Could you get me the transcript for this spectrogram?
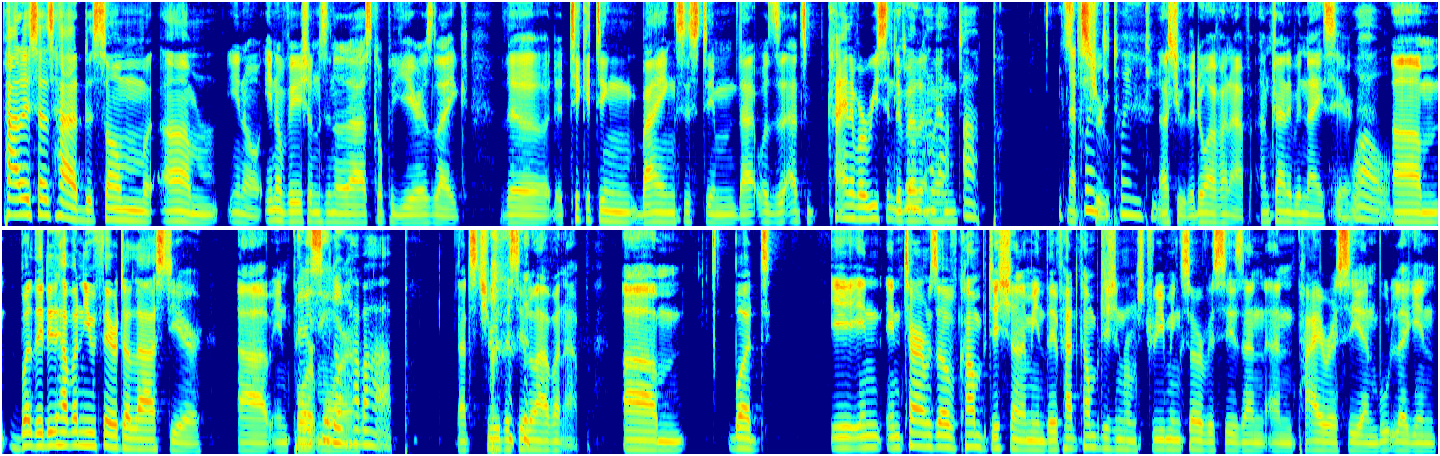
Palace has had some, um, you know, innovations in the last couple of years, like the the ticketing buying system. That was that's kind of a recent They don't have development. an app. It's That's true. 2020. That's true. They don't have an app. I'm trying to be nice here. Wow. Um, but they did have a new theater last year uh, in But they still don't have a app. That's true. They still don't have an app. Um, but in in terms of competition, I mean, they've had competition from streaming services and and piracy and bootlegging,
